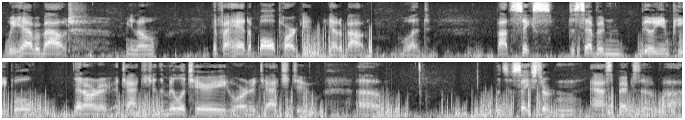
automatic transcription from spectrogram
we have about you know, if I had to ballpark it, we got about what, about six to seven billion people that aren't attached to the military, who aren't attached to um, let's just say certain aspects of uh,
